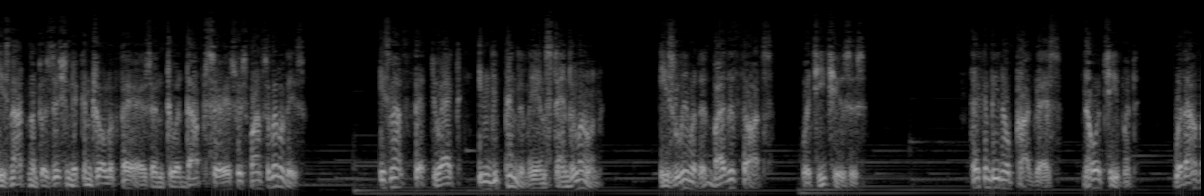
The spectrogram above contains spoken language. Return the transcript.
He's not in a position to control affairs and to adopt serious responsibilities. He's not fit to act independently and stand alone. He's limited by the thoughts which he chooses. There can be no progress, no achievement, without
